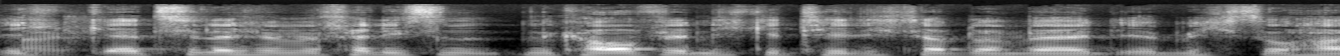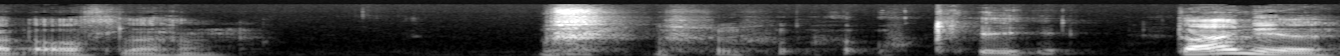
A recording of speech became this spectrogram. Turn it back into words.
ich erzähle euch, wenn wir fertig sind, einen Kauf, den ich getätigt habe, dann werdet ihr mich so hart auslachen. Okay. Daniel,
